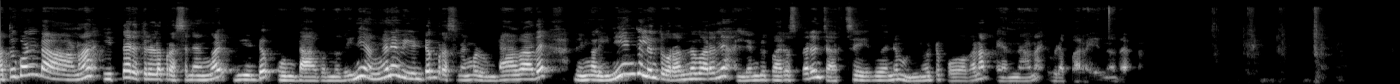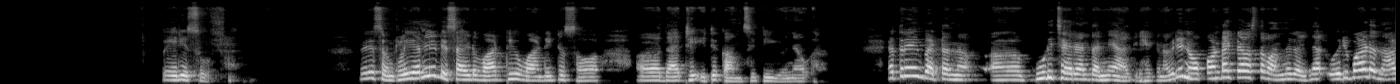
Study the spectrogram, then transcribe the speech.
അതുകൊണ്ടാണ് ഇത്തരത്തിലുള്ള പ്രശ്നങ്ങൾ വീണ്ടും ഉണ്ടാകുന്നത്. ഇനി അങ്ങനെ വീണ്ടും പ്രശ്നങ്ങൾ ഉണ്ടാകാതെ നിങ്ങൾ ഇനിയെങ്കിലും തുറന്നു പറഞ്ഞ് അല്ലെങ്കിൽ പരസ്പരം ചർച്ച ചെയ്ത് തന്നെ മുന്നോട്ട് പോകണം എന്നാണ് ഇവിടെ പറയുന്നത്. Very soon very soon clearly decide what you want to so that it comes to you now എത്രയും പെട്ടെന്ന് കൂടിച്ചേരാൻ തന്നെ ആഗ്രഹിക്കണം. ഒരു നോ കോണ്ടാക്ട് അവസ്ഥ വന്നു കഴിഞ്ഞാൽ ഒരുപാട് നാൾ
